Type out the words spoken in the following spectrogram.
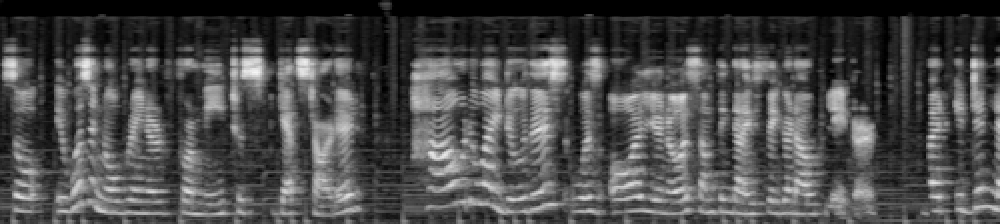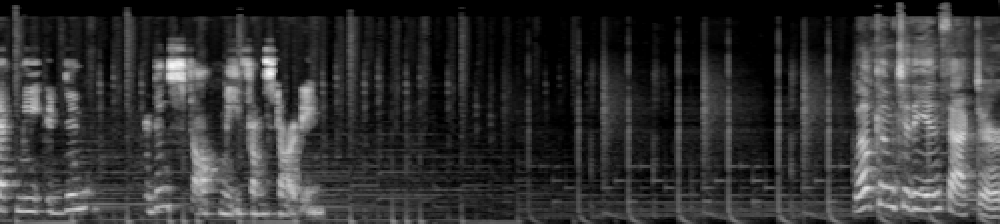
So it was a no-brainer for me to get started. How do i do this was all you know something that i figured out later. But it didn't let me it didn't it didn't stop me from starting Welcome to the In Factor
